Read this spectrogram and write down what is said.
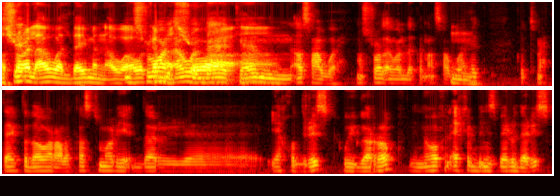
المشروع الأول دايما أو أول المشروع كان الأول ده آه. كان أصعب واحد المشروع الأول ده كان أصعب مم. واحد كنت محتاج تدور على customer يقدر آه، ياخد risk ويجرب لأن هو في الآخر بالنسبة له ده risk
